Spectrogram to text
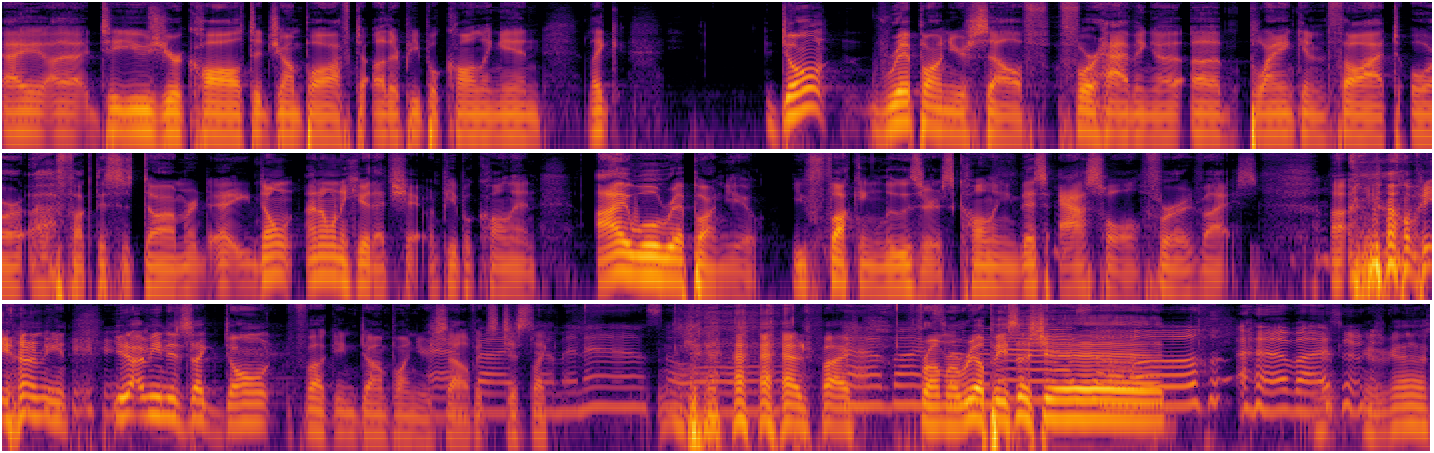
I uh, to use your call to jump off to other people calling in like don't rip on yourself for having a, a blank in thought or oh, fuck this is dumb or uh, don't I don't want to hear that shit when people call in. I will rip on you. You fucking losers calling this asshole for advice. Uh, no, but you know what I mean. You know, I mean, it's like don't fucking dump on yourself. It's just like. Advice Advice from a real piece of shit. Advice He's gonna,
